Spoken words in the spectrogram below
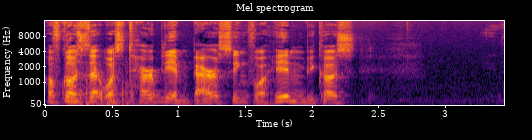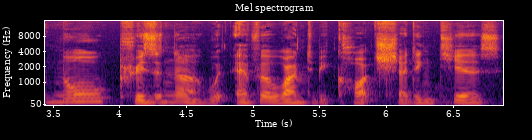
Of course, that was terribly embarrassing for him because no prisoner would ever want to be caught shedding tears,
